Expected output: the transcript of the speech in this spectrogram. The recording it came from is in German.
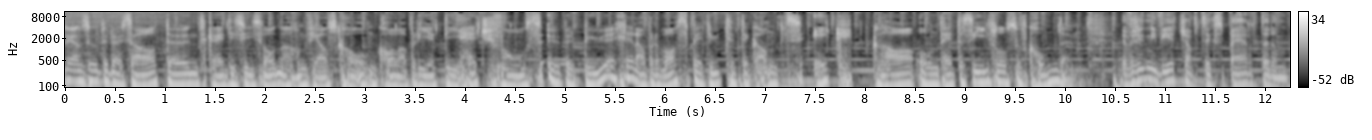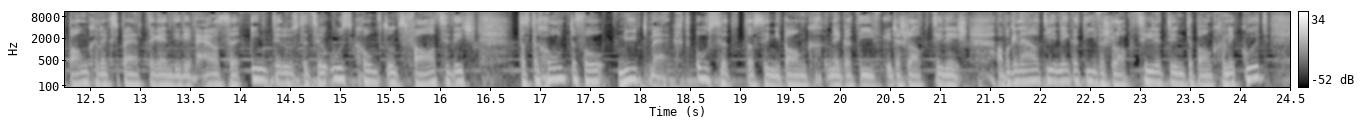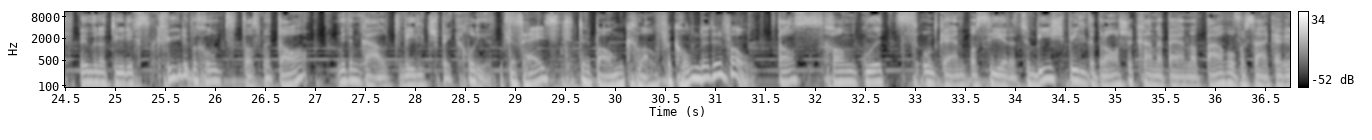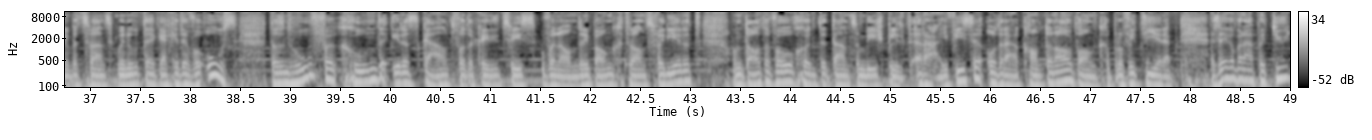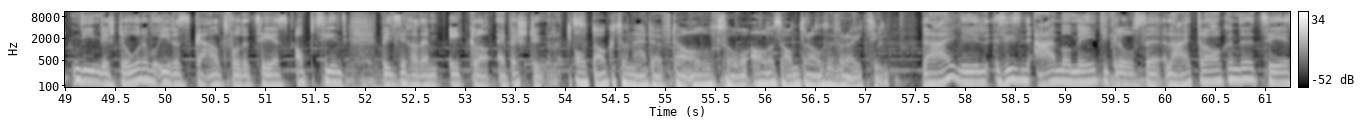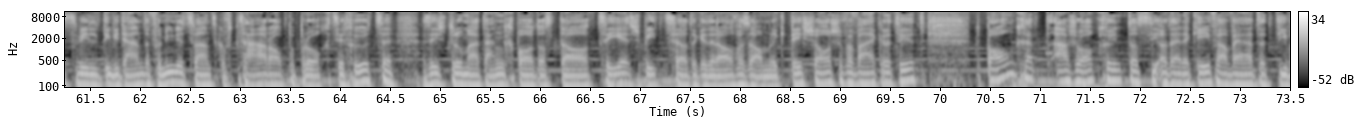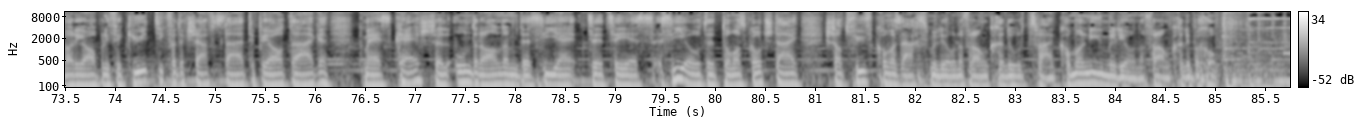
Adrian Sutter hat es angetönt, Credit Suisse will nach dem Fiasko um kollaborierte Hedgefonds über Bücher. Aber was bedeutet der ganze Eklat und hat das Einfluss auf Kunden? Ja, verschiedene Wirtschaftsexperten und Bankenexperten geben in diversen Interviews dazu Auskunft und das Fazit ist, dass der Kunde davon nichts merkt, außer dass seine Bank negativ in der Schlagzeile ist. Aber genau die negativen Schlagzeilen tun der Bank nicht gut, weil man natürlich das Gefühl bekommt, dass man da mit dem Geld wild spekuliert. Das heisst, der Bank laufen Kunden davon. Das kann gut und gern passieren. Zum Beispiel der Branchenkenner Bernhard Bauhofer sagt gegenüber 20 Minuten, er geht davon aus, dass ein Haufen Kunden ihr Geld von der Credit Suisse auf eine andere Bank transferieren. Und davon könnten dann zum Beispiel die Raiffeisen oder auch Kantonalbanken profitieren. Es sind aber auch bedeutende Investoren, die ihr Geld von der CS abziehen, weil sich an dem Eklat eben stören. Auch die Aktionäre dürften also alles andere als erfreut sein. Nein, weil sie sind einmal mehr die grossen Leidtragenden. Die CS will Dividenden von 29 auf 10 Rappen pro Aktie kürzen. Es ist darum auch denkbar, dass da die CS-Spitze an der Generalversammlung Descharge verweigert wird. Die Bank hat auch schon angekündigt, dass sie an dieser GV werden die variable Vergütung der Geschäftsleitung beantragen. Gemäss Cash soll unter anderem der, CS-CEO, Thomas Gottstein, statt 5,6 Millionen Franken nur 2,9 Millionen Franken bekommen.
